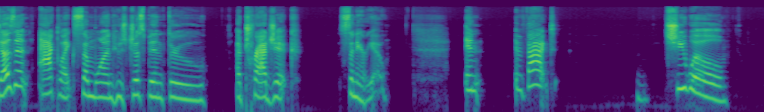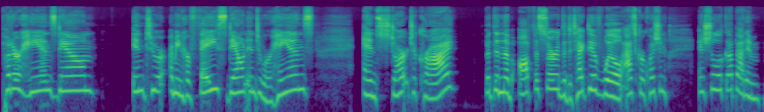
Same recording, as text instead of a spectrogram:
doesn't act like someone who's just been through a tragic scenario. And in fact, she will put her hands down into her, I mean, her face down into her hands and start to cry but then the officer, the detective, will ask her a question and she'll look up at him.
